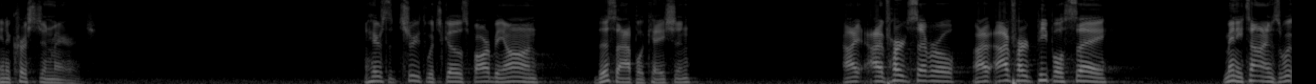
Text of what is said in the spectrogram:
in a Christian marriage. Here's the truth which goes far beyond this application. I, I've heard several, I, I've heard people say many times, we,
